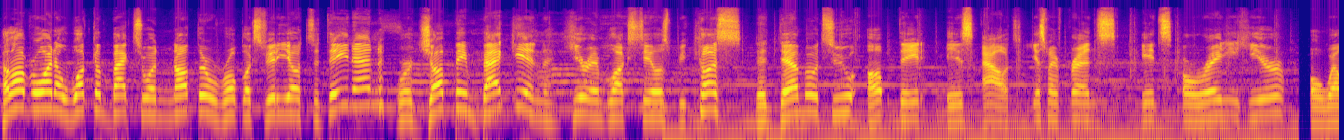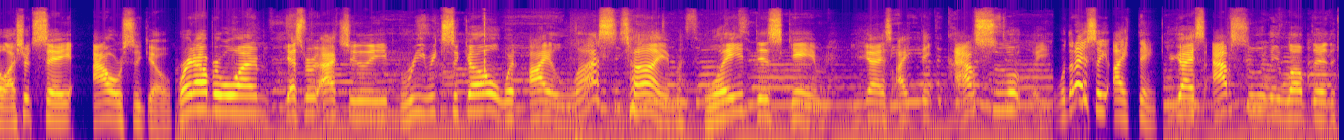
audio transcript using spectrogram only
Hello everyone and welcome back to another Roblox video. Today then, we're jumping back in here in Block Tales because the Demo 2 update is out. Yes, my friends, it's already here. Oh, well, I should say hours ago. Right now, everyone, yes, we're actually three weeks ago when I last time played this game. You guys, I think, absolutely... What did I say? I think. You guys absolutely loved it.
